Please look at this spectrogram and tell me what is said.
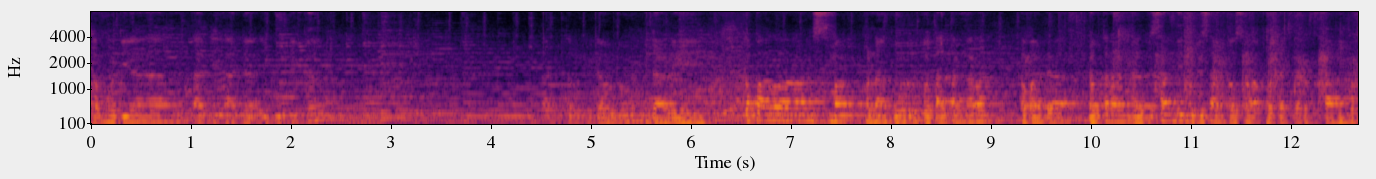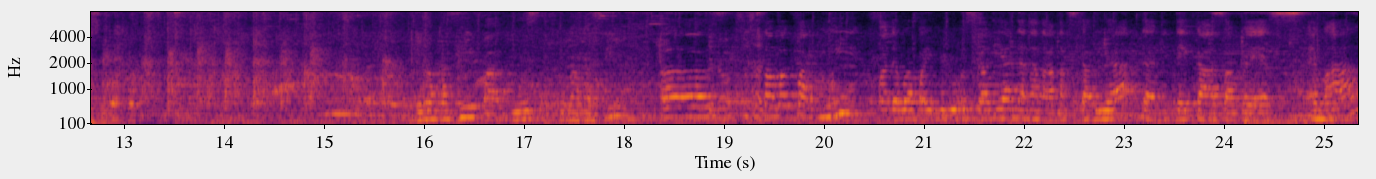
kemudian tadi ada Ibu. Kita terlebih dahulu dari Kepala Smart Penabur Kota Tangerang kepada Dr. Anda Krisanti Budi Santoso Apoteker kami persilakan. Terima kasih Pak Agus, terima kasih. Eh, selamat pagi kepada Bapak Ibu guru sekalian dan anak-anak sekalian dari TK sampai SMA.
